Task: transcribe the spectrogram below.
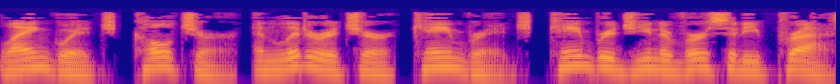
Language, Culture, and Literature, Cambridge, Cambridge University Press,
